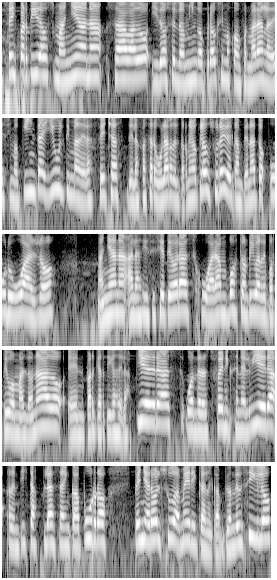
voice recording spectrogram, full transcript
Seis partidos mañana, sábado y dos el domingo próximos conformarán la decimoquinta y última de las fechas de la fase regular del torneo clausura y del campeonato uruguayo. Mañana a las 17 horas jugarán Boston River Deportivo Maldonado en Parque Artigas de las Piedras, Wanderers Fénix en Elviera, Rentistas Plaza en Capurro, Peñarol Sudamérica en el campeón del siglo,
